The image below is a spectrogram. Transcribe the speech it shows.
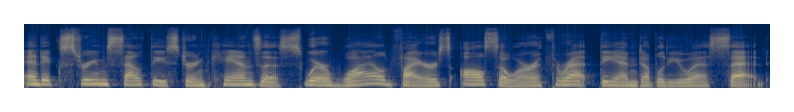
and extreme southeastern Kansas, where wildfires also are a threat, the NWS said.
